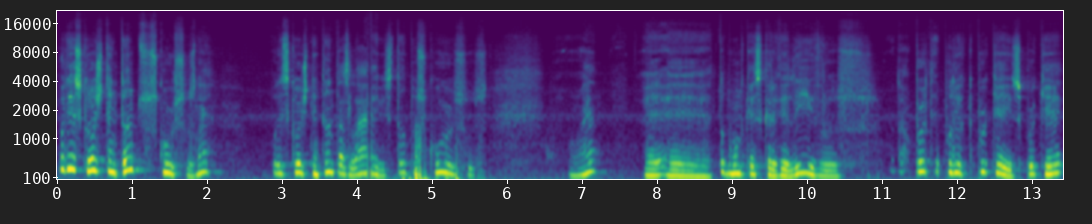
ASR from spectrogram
Por isso que hoje tem tantos cursos, né? Por isso que hoje tem tantas lives, tantos cursos, não é? é, é todo mundo quer escrever livros, por, por, por que isso? Porque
